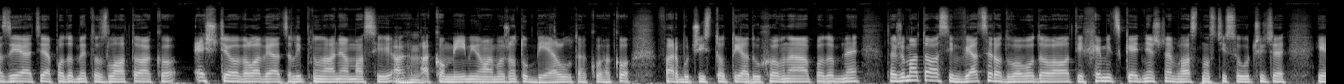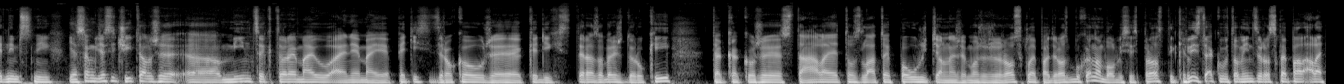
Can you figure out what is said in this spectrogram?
Aziati a podobne to zlato, ako ešte oveľa viac lipnú na ňom asi uh-huh. ako my. My máme možno tú bielu, takú ako farbu čistoty a duchovná a podobne. Takže má to asi viacero dôvodov, ale tie chemické dnešné vlastnosti sú určite jedným z nich. Ja som kde si čítal, že uh, mince, ktoré majú aj neviem, aj 5000 rokov, že keď ich teraz zoberieš do ruky, tak akože stále to zlato je použiteľné, že môžeš rozklepať, rozbuchať, no bol by si sprostý, keby si takúto mincu rozklepal, ale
